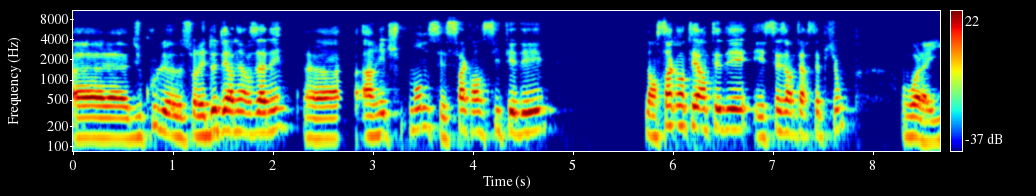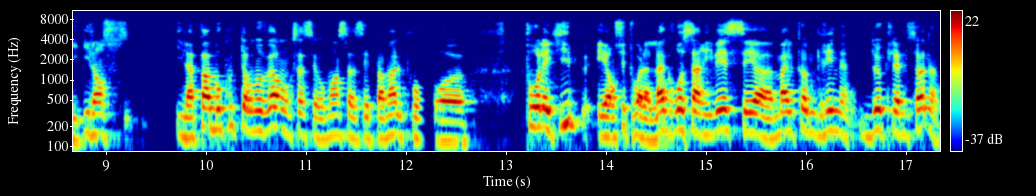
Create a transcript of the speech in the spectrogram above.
Euh, du coup, sur les deux dernières années, euh, à Richmond, c'est 56 TD, non, 51 TD et 16 interceptions. Voilà, il, il, pas beaucoup de turnover, donc ça, c'est au moins ça, c'est pas mal pour, euh, pour l'équipe. Et ensuite, voilà, la grosse arrivée, c'est Malcolm Green de Clemson,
